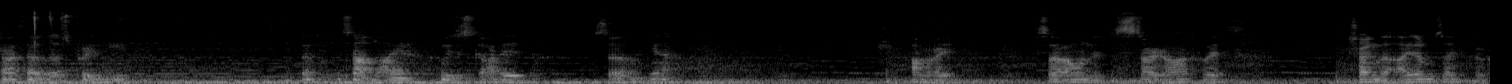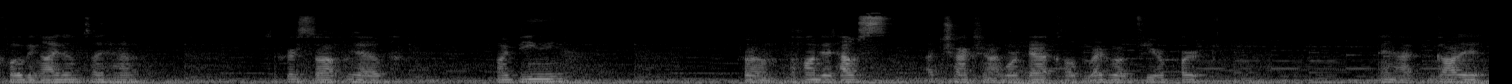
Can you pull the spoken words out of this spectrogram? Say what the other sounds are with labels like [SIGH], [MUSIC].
So I thought that was pretty neat. Uh, It's not mine, we just got it. So yeah. Alright, so I wanted to start off with showing the items I, or clothing items I have. So first off we have my beanie from the haunted house attraction I work at called Red Rum Fear Park. And I got it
